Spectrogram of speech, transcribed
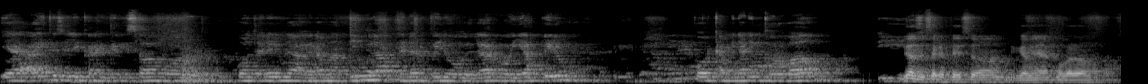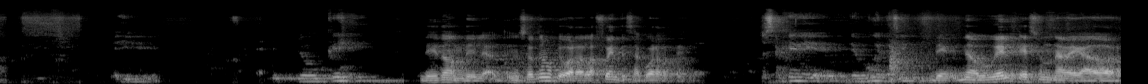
y a, este se le caracterizaba por, por tener una gran mandíbula, tener pelo largo y áspero, por caminar encorvado y ¿De dónde sacaste eso? De caminar perdón? eh, lo busqué, ¿De dónde? La- nosotros tenemos que guardar las fuentes, acuérdate. lo saqué de, de Google, sí. De- no, Google es un navegador,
